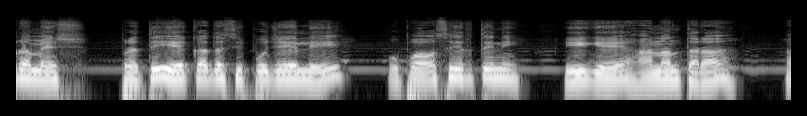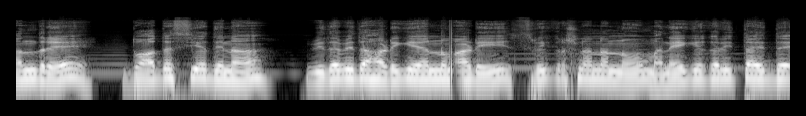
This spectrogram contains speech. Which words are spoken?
ರಮೇಶ್, ಪ್ರತಿ ಏಕಾದಶಿ ಪೂಜೆಯಲ್ಲಿ ಉಪವಾಸ ಇರ್ತೀನಿ. ಹೀಗೆ ಆನಂತರ ಅಂದರೆ ದ್ವಾದಶಿಯ ದಿನ ವಿಧ ವಿಧ ಅಡಿಗೆಯನ್ನು ಮಾಡಿ ಶ್ರೀಕೃಷ್ಣನನ್ನು ಮನೆಗೆ ಕರೀತಾ ಇದ್ದೆ.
